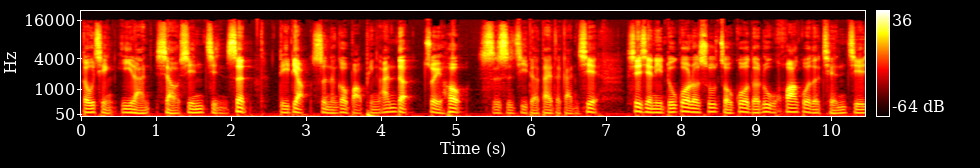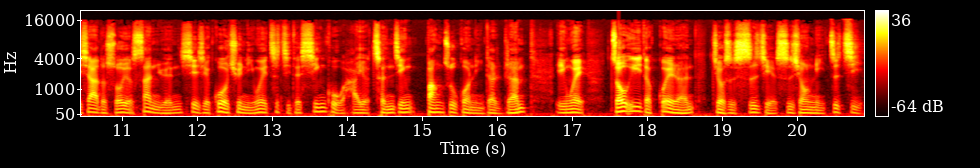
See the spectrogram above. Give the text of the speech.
都请依然小心谨慎。低调是能够保平安的。最后，时时记得带着感谢。谢谢你读过的书、走过的路、花过的钱、结下的所有善缘。谢谢过去你为自己的辛苦，还有曾经帮助过你的人。因为周一的贵人就是师姐师兄你自己。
